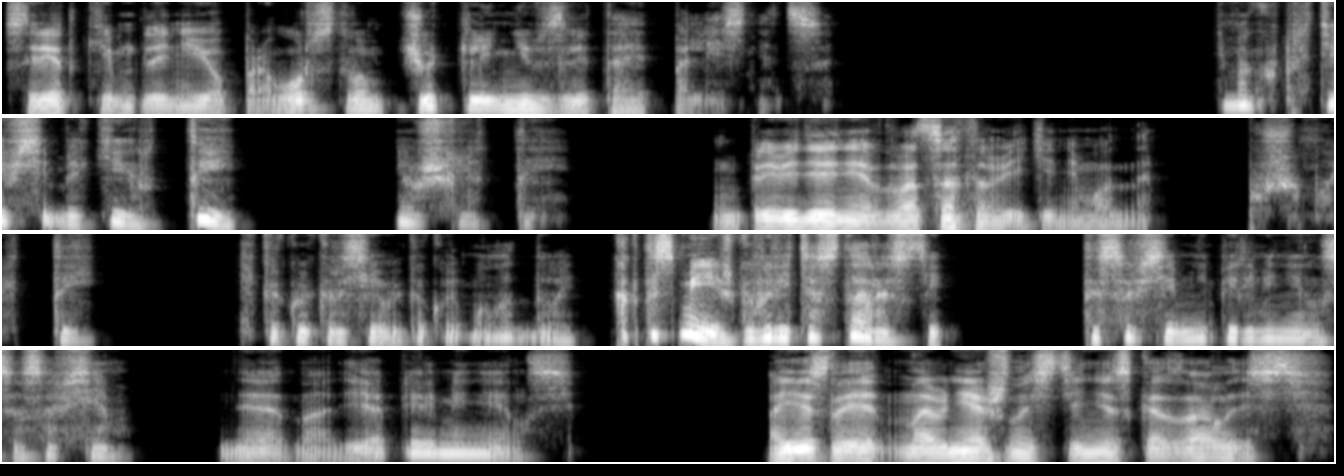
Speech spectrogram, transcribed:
С редким для нее проворством чуть ли не взлетает по лестнице. Не могу прийти в себя, Кир. Ты. Неужели ты? Привидения в двадцатом веке не модны. Боже мой, ты! И какой красивый, какой молодой! Как ты смеешь говорить о старости? Ты совсем не переменился, совсем. Нет, Надя, я переменился. А если на внешности не сказалось,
